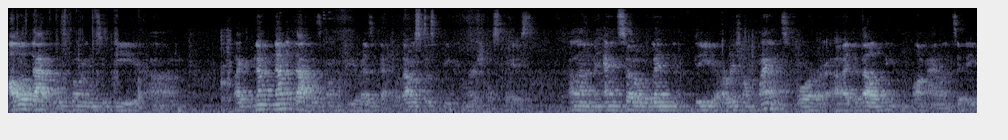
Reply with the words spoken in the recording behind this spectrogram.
all of that was going to be, um, like, none, none of that was going to be residential. That was supposed to be commercial space. Um, and so when the original plans for uh, developing Long Island City,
